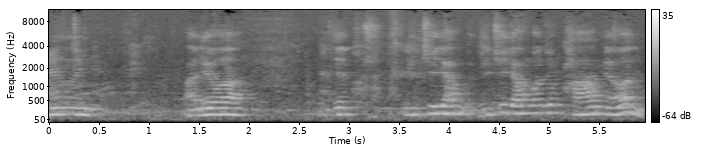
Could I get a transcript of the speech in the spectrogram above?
음, 아내와 이제 일주일에 한 번, 일주일에 한 번 좀 과하면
